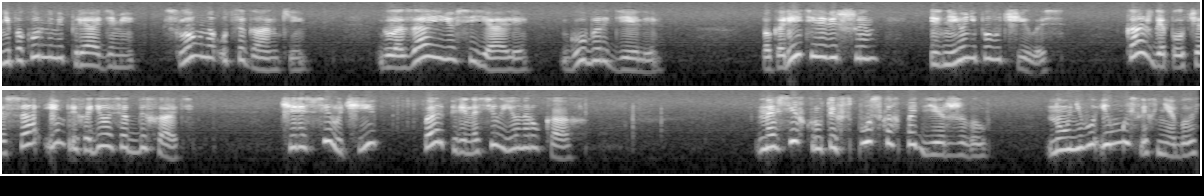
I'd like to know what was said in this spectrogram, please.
непокорными прядями, словно у цыганки. Глаза ее сияли, губы рдели. Покорителя вершин из нее не получилось. Каждые полчаса им приходилось отдыхать. Через все ручьи Пер переносил ее на руках. На всех крутых спусках поддерживал, но у него и в мыслях не было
